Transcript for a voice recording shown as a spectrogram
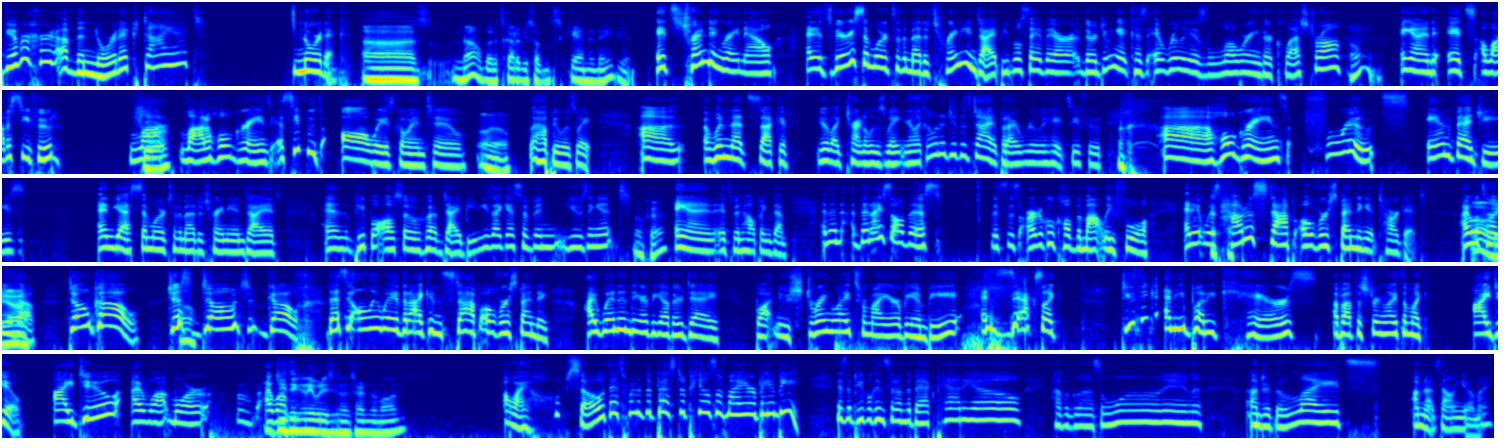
Have you ever heard of the Nordic diet? Nordic. Uh, no, but it's got to be something Scandinavian. It's trending right now, and it's very similar to the Mediterranean diet. People say they're they're doing it because it really is lowering their cholesterol, Oh. and it's a lot of seafood, lot Sure. lot of whole grains. Uh, Seafood's always going to Oh yeah. help you lose weight. Uh, wouldn't that suck if you're like trying to lose weight and you're like, I want to do this diet, but I really hate seafood. uh, whole grains, fruits, and veggies. And yes, similar to the Mediterranean diet. And people also who have diabetes, I guess, have been using it. Okay. And it's been helping them. And then then I saw this this this article called The Motley Fool. And it was how to stop overspending at Target. I will Oh, tell you how. Don't go. Just don't go. That's the only way that I can stop overspending. I went in there the other day, bought new string lights for my Airbnb, and Zach's like, Do you think anybody cares about the string lights? I'm like, I do. I do. I want more. I Do you want. think anybody's going to turn them on? oh, I hope so. That's one of the best appeals of my Airbnb is that people can sit on the back patio, have a glass of wine under the lights. I'm not selling you, am I?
